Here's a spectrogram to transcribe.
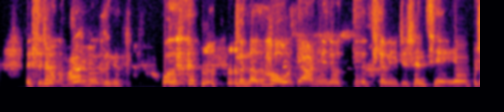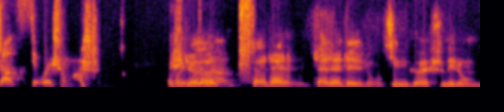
类似这样的话。然后那个我 真的，然后我第二天就就提离职申请，也不知道自己为什么。我觉得宅宅宅宅这种性格是那种。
